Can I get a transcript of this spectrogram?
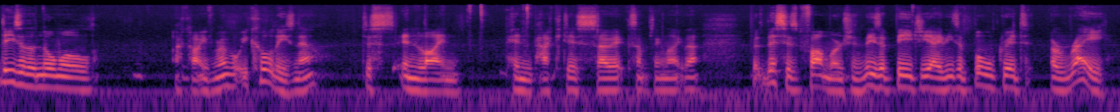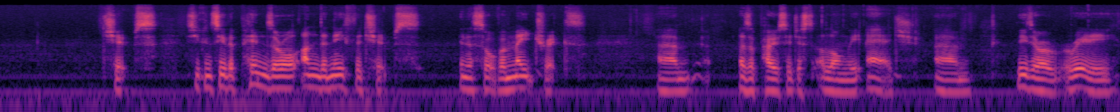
these are the normal, I can't even remember what we call these now, just inline pin packages, SOIC, something like that. But this is far more interesting. These are BGA, these are ball grid array chips. So you can see the pins are all underneath the chips in a sort of a matrix, um, as opposed to just along the edge. Um, these are really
